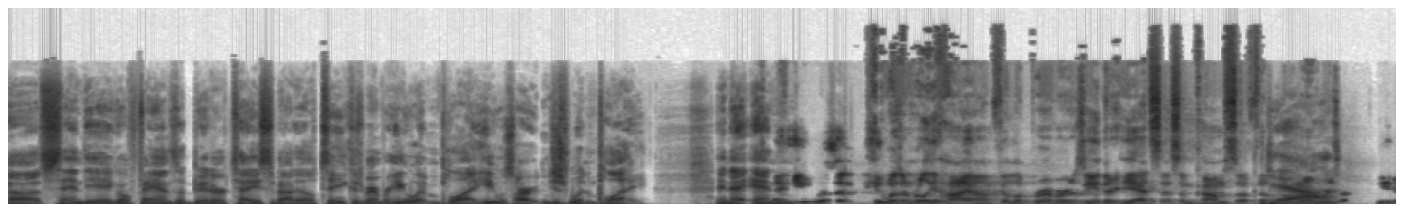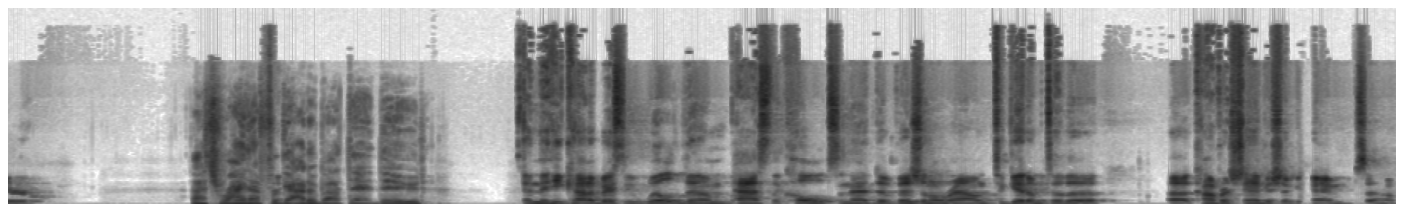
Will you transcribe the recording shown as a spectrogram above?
uh, San Diego fans a bitter taste about LT because remember he wouldn't play, he was hurt and just wouldn't play, and and, And he wasn't he wasn't really high on Philip Rivers either. He had said some comments about Philip Yeah. Rivers leader. that's right, I forgot about that dude. And then he kind of basically willed them past the Colts in that divisional round to get them to the uh, conference championship game. So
